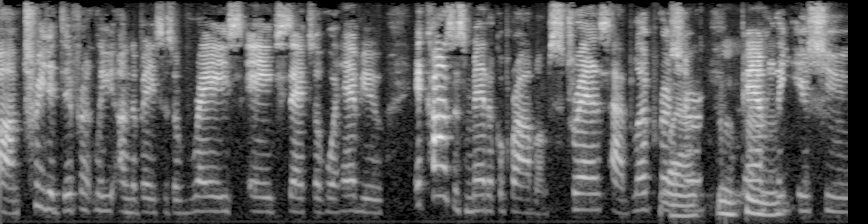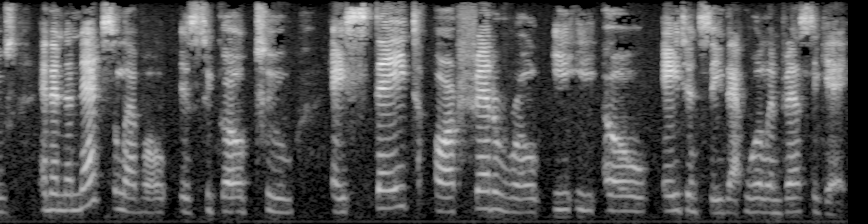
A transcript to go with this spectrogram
um, treated differently on the basis of race, age, sex, or what have you, it causes medical problems, stress, high blood pressure, Wow. Mhm. family issues. And then the next level is to go to a state or federal EEO agency that will investigate.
